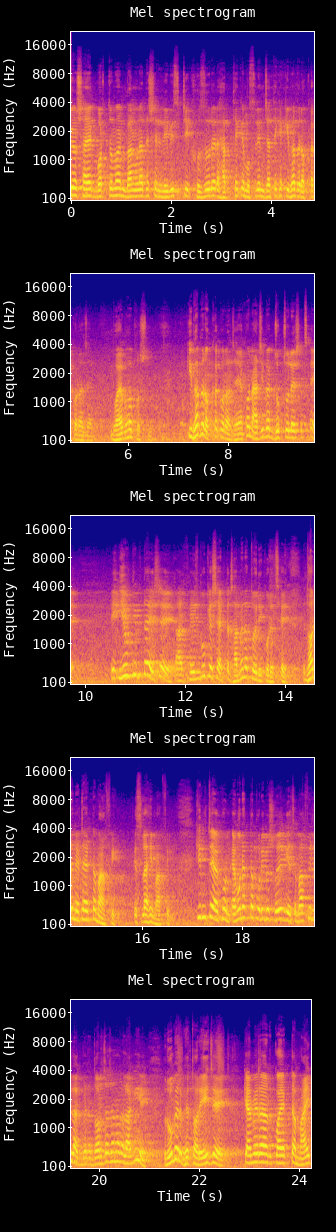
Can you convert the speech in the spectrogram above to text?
প্রিয় বর্তমান বাংলাদেশের লিপস্টিক হুজুরের হাত থেকে মুসলিম জাতিকে কীভাবে রক্ষা করা যায়? ভয়াবহ প্রশ্ন। কীভাবে রক্ষা করা যায়? এখন আজিবাগ যুগ চলে এসেছে। এই ইউটিউবটা এসে আর ফেসবুক এসে একটা ঝামেলা তৈরি করেছে। ধরেন এটা একটা মাহফিল, ইসলাহী মাহফিল। কিন্তু এখন এমন একটা পরিবেশ হয়ে গিয়েছে, মাহফিল লাগবে না, দরজা জানালা লাগিয়ে রুমের ভেতর এই যে ক্যামেরার কয়েকটা মাইক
